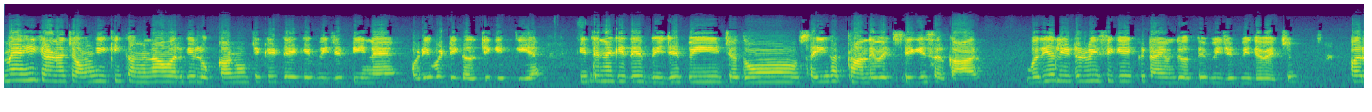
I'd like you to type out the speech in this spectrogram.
ਮੈਂ ਇਹੀ ਕਹਿਣਾ ਚਾਹੂੰਗੀ ਕਿ ਕੰਗਨਾ ਵਰਗੇ ਲੋਕਾਂ ਨੂੰ ਟਿਕਟ ਦੇ ਕੇ ਬੀਜੇਪੀ ਨੇ ਬੜੀ ਵੱਡੀ ਗਲਤੀ ਕੀਤੀ ਹੈ। ਕਿਤੇ ਨਾ ਕਿਤੇ ਬੀਜੇਪੀ ਜਦੋਂ ਸਹੀ ਹੱਥਾਂ ਦੇ ਵਿੱਚ ਸੀਗੀ ਸਰਕਾਰ, ਵਧੀਆ ਲੀਡਰ ਵੀ ਸੀਗੇ ਇੱਕ ਟਾਈਮ ਦੇ ਉੱਤੇ ਬੀਜੇਪੀ ਦੇ ਵਿੱਚ। ਪਰ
